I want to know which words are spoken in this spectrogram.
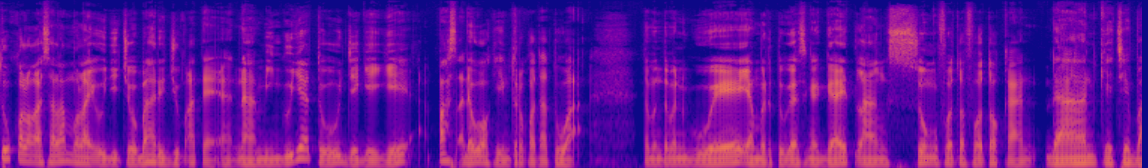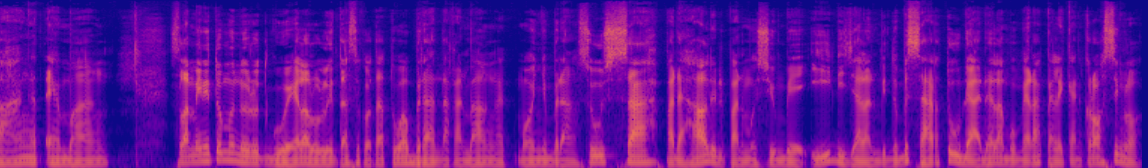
itu kalau nggak salah mulai uji coba hari Jumat ya. Nah minggunya tuh JGG pas ada walking tour kota tua. Teman-teman gue yang bertugas nge-guide langsung foto-foto kan dan kece banget emang. Selama ini tuh menurut gue lalu lintas di kota tua berantakan banget. Mau nyebrang susah, padahal di depan Museum BI di Jalan Pintu Besar tuh udah ada lampu merah Pelikan Crossing loh.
